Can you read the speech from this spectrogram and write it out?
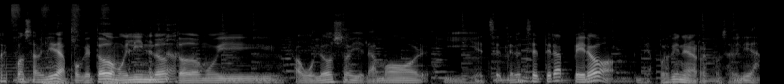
responsabilidad. Porque todo muy lindo, todo muy fabuloso, y el amor, y etcétera, etcétera. Pero después viene la responsabilidad.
